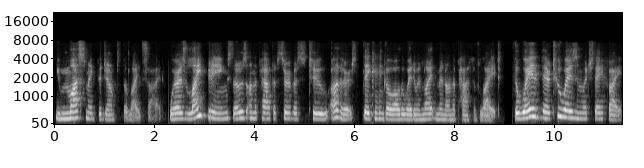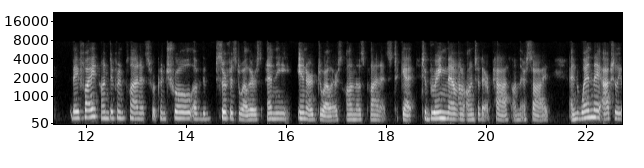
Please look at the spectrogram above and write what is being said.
You must make the jump to the light side. Whereas light beings, those on the path of service to others, they can go all the way to enlightenment on the path of light. The way there are two ways in which they fight. They fight on different planets for control of the surface dwellers and the inner dwellers on those planets to get to bring them onto their path on their side. And when they actually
